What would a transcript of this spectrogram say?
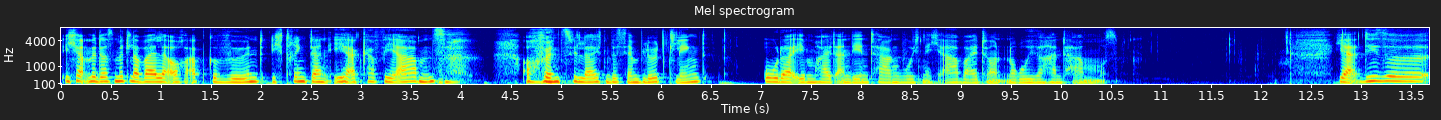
ich habe mir das mittlerweile auch abgewöhnt. Ich trinke dann eher Kaffee abends, auch wenn es vielleicht ein bisschen blöd klingt. Oder eben halt an den Tagen, wo ich nicht arbeite und eine ruhige Hand haben muss. Ja, diese,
